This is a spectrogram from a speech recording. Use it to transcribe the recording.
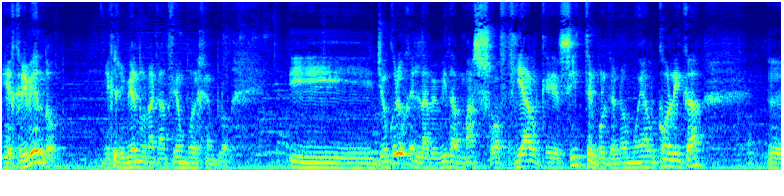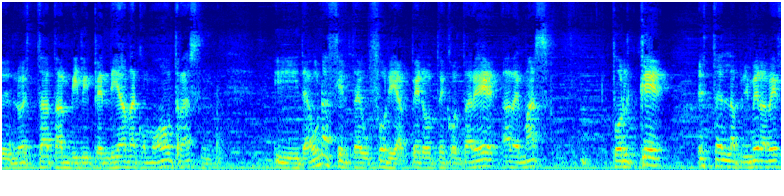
y escribiendo. Escribiendo una canción, por ejemplo. Y yo creo que es la bebida más social que existe, porque no es muy alcohólica, eh, no está tan vilipendiada como otras, y da una cierta euforia. Pero te contaré además por qué esta es la primera vez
